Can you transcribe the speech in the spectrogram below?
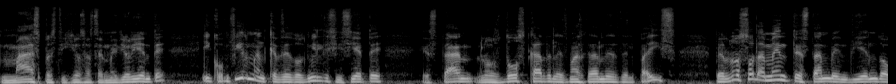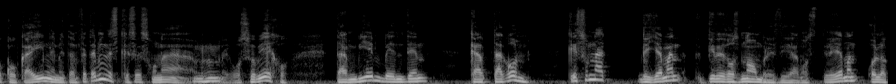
más prestigiosas en Medio Oriente, y confirman que desde 2017 están los dos cárteles más grandes del país. Pero no solamente están vendiendo cocaína y metanfetaminas, que ese es una, un negocio viejo, también venden cartagón, que es una, le llaman, tiene dos nombres, digamos, le llaman o la,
